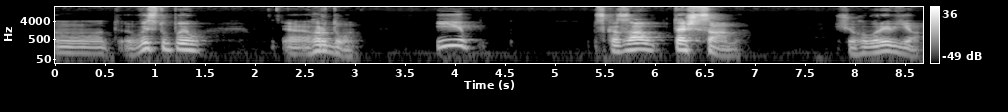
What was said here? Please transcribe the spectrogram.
от, виступив Гордон і сказав те ж саме, що говорив я.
